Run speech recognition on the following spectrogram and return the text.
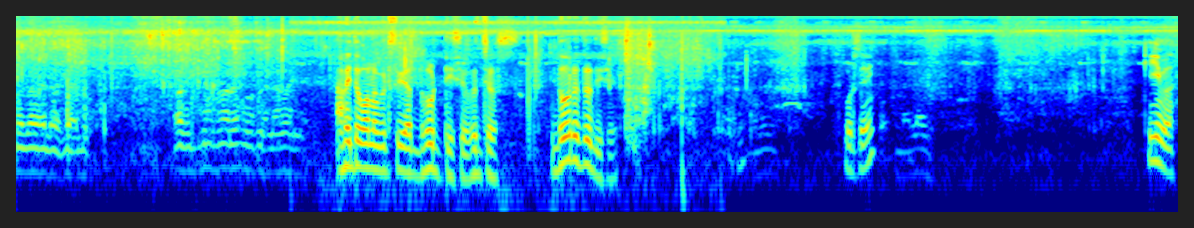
মজা হইল অনেকদিন পরে মজা হইলাম আমি তো মনে করছি আর দৌড় দিছে বুঝছস দৌড়ে তো দিছে। পড়ছে কি মাছ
